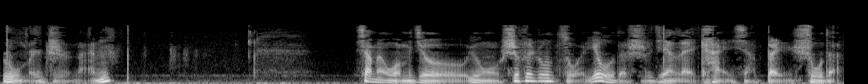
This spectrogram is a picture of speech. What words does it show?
入门指南。下面我们就用十分钟左右的时间来看一下本书的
